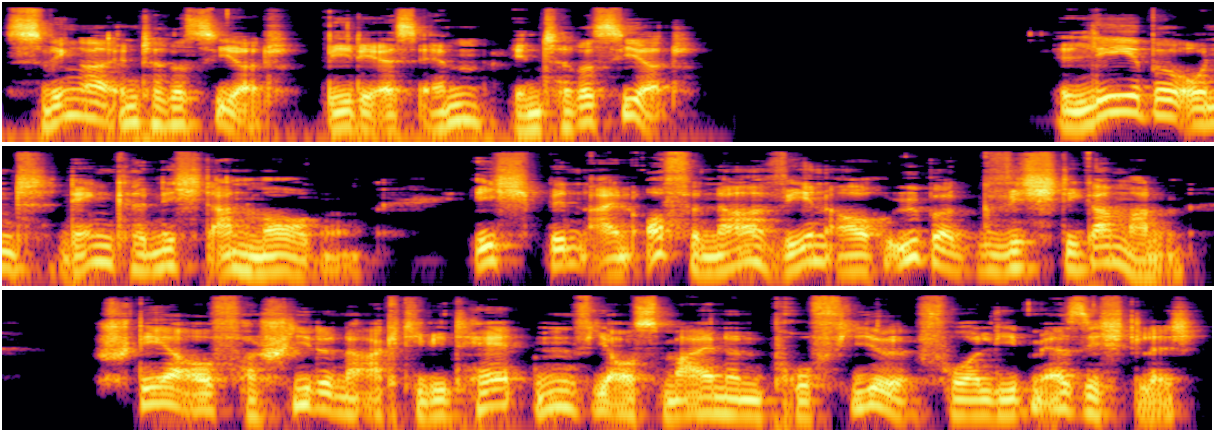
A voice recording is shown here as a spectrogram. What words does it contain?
Swinger interessiert. BDSM interessiert. Lebe und denke nicht an morgen. Ich bin ein offener, wen auch übergewichtiger Mann. Stehe auf verschiedene Aktivitäten wie aus meinen Profilvorlieben ersichtlich.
